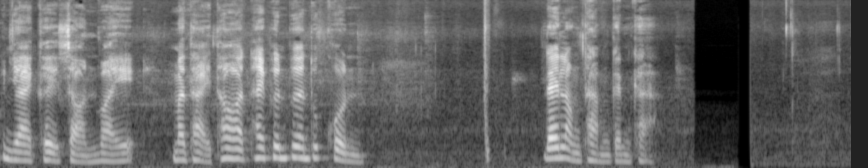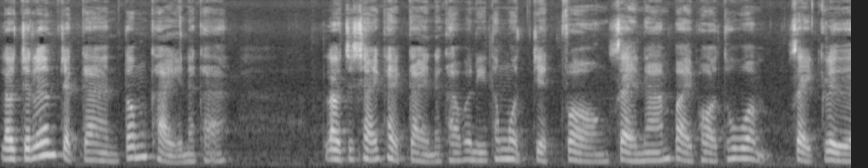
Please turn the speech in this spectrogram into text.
คุณยายเคยสอนไว้ มาถ่ายทอดให้เพื่อนๆทุกคน ได้ลองทำกันค่ะ เราจะเริ่มจากการต้มไข่นะคะ เราจะใช้ไข่ไก่นะคะ วันนี้ทั้งหมด 7 ฟอง ใส่น้ำไปพอท่วม ใส่เกลือ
